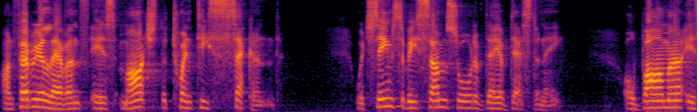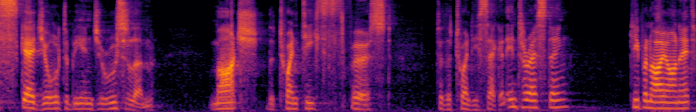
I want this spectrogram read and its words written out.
on February 11th is March the 22nd, which seems to be some sort of day of destiny. Obama is scheduled to be in Jerusalem March the 21st to the 22nd. Interesting. Keep an eye on it.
